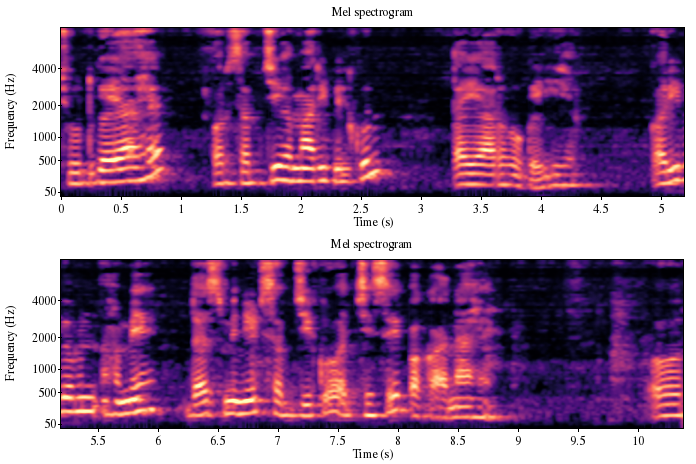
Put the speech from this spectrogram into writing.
छूट गया है और सब्ज़ी हमारी बिल्कुल तैयार हो गई है। करीबन हमें दस मिनट सब्ज़ी को अच्छे से पकाना है। और,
